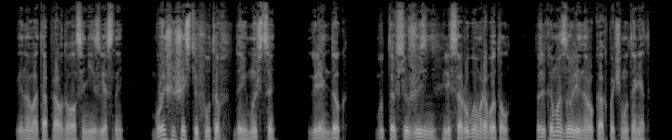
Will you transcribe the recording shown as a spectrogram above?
— виновато оправдывался неизвестный. «Больше шести футов, да и мышцы. Глянь, док, будто всю жизнь лесорубом работал, только мозолей на руках почему-то нет.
